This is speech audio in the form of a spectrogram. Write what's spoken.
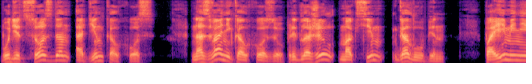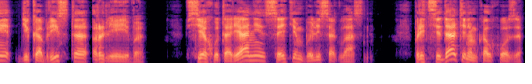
будет создан один колхоз, Название колхозу предложил Максим Голубин по имени декабриста Рлеева. Все хуторяне с этим были согласны. Председателем колхоза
